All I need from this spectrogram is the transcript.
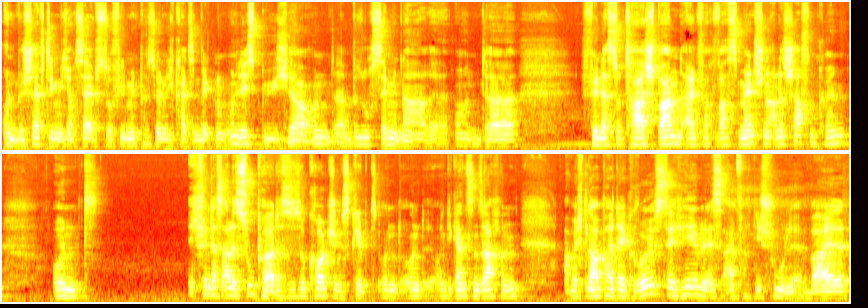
und beschäftige mich auch selbst so viel mit Persönlichkeitsentwicklung und lese Bücher und äh, besuche Seminare und äh, finde das total spannend, einfach was Menschen alles schaffen können und ich finde das alles super, dass es so Coachings gibt und, und, und die ganzen Sachen. Aber ich glaube halt, der größte Hebel ist einfach die Schule, weil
